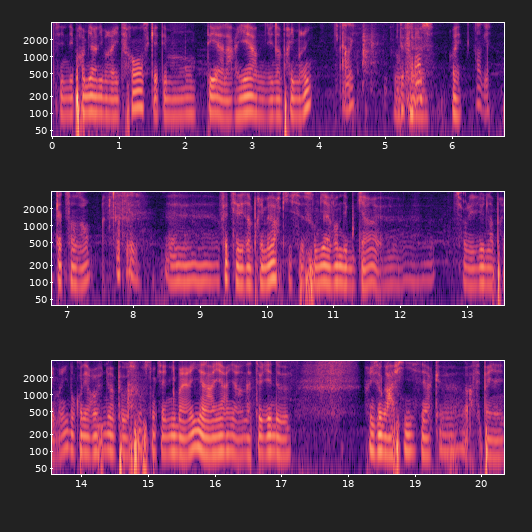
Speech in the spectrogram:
c'est une des premières librairies de France qui a été montée à l'arrière d'une imprimerie. Ah oui? Donc, De France? ouais. Ok. euh, 400 ans. Euh, en fait, c'est les imprimeurs qui se sont mis à vendre des bouquins euh, sur les lieux de l'imprimerie. Donc, on est revenu un peu aux sources. Donc, il y a une librairie. À l'arrière, il y a un atelier de risographie. C'est-à-dire que, alors, c'est pas une,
